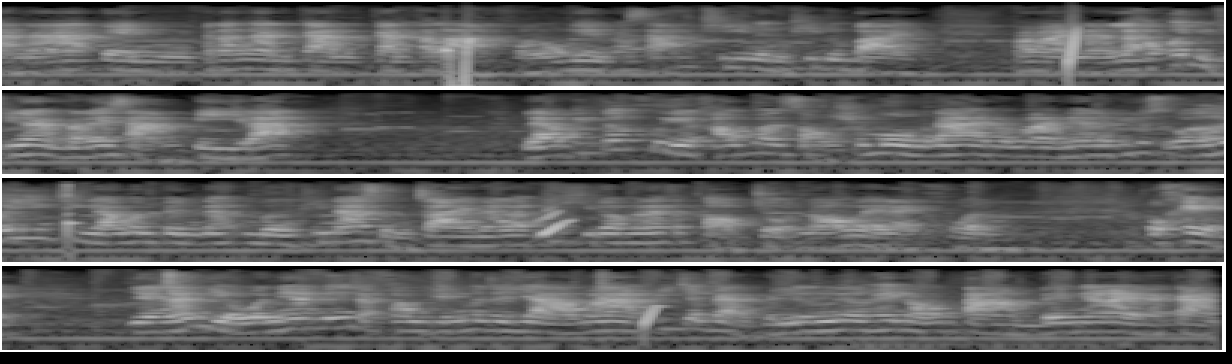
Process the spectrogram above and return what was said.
ฐานะเป็นพนักงานการการตลาดของโรงเรียนภาษาที่หนึ่งที่ดูไบประมาณนั้น แล้วเขาก็อยู่ที่นั่นมาได้ 3 ปีละ แล้วพี่ก็คุยกับเขาประมาณสองชั่วโมงได้ประมาณนี้แล้วพี่รู้สึกว่าเฮ้ยจริงๆแล้วมันเป็นเมืองที่น่าสนใจนะแล้วพี่คิดว่ามันน่าจะตอบโจทย์น้องหลาย ๆ คน โอเค อย่างนั้นเดี๋ยววันนี้เนื่องจากคอนเทนต์มันจะยาวมากพี่จะแบ่งเป็นเรื่องๆให้น้องตามได้ง่ายละกัน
